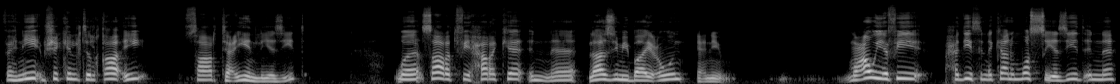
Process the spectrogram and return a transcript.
فهني بشكل تلقائي صار تعيين ليزيد. وصارت في حركة انه لازم يبايعون يعني معاوية في حديث إنه كان موصي يزيد إنه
